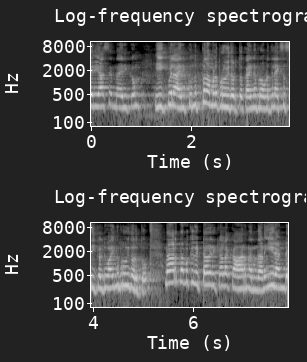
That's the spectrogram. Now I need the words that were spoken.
ഏരിയാസ് എന്തായിരിക്കും? ഈക്വൽ ആയിരിക്കും. എന്ന് ഇപ്പോൾ നമ്മൾ പ്രൂവ് ചെയ്ത് കൊടുത്തു. കഴിഞ്ഞ പ്രോബ്ലത്തിൽ X is equal to Y എന്ന് പ്രൂവ് ചെയ്ത് കൊടുത്തു. നേരത്തെ നമുക്ക് കിട്ടാതിരിക്കാനുള്ള കാരണം എന്താണ്? ഈ രണ്ട്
